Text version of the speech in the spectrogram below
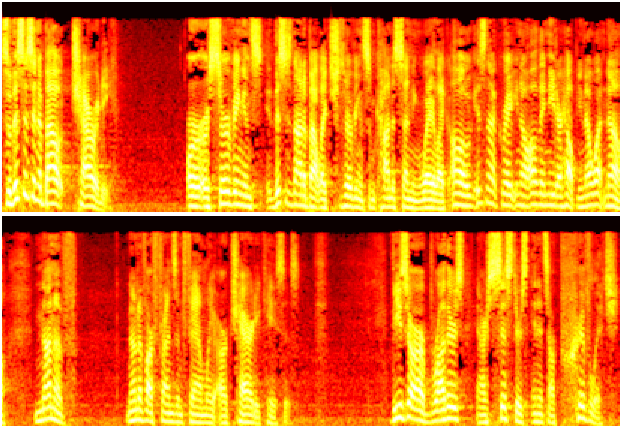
So this isn't about charity or, serving in, this is not about like serving in some condescending way, like, oh, isn't that great? You know, oh, they need our help. You know what? No. None of, none of our friends and family are charity cases. These are our brothers and our sisters, and it's our privilege.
